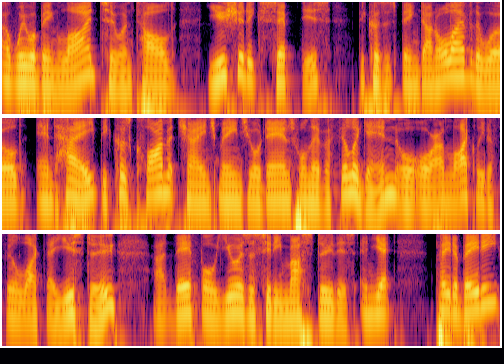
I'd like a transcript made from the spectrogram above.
uh, we were being lied to and told you should accept this because it's being done all over the world. And hey, because climate change means your dams will never fill again or, or unlikely to fill like they used to, uh, therefore you as a city must do this. And yet, Peter Beattie,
